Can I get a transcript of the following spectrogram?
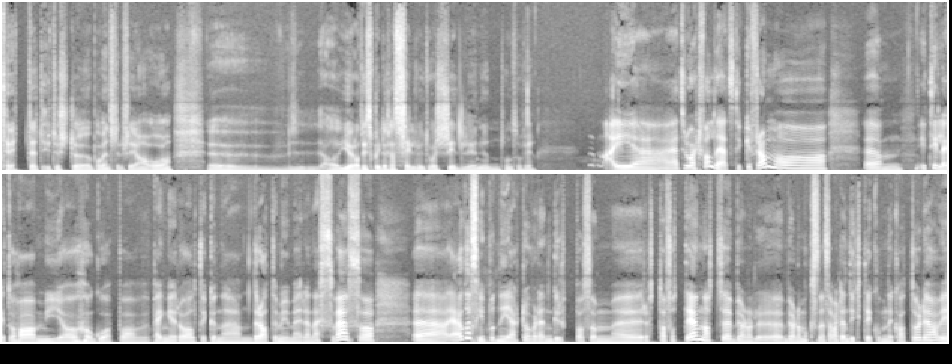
tretthet ytterst på venstresida og ja, gjør at de spiller seg selv utover sidelinjen, sånn Sofie? Nei, jeg tror i hvert fall det er et stykke fram. Og i tillegg til å ha mye å, å gå på av penger og alltid kunne dra til mye mer enn SV, så jeg er jo ganske imponert over den gruppa som eh, Rødt har fått inn. At eh, Bjørnar, eh, Moxnes har vært en dyktig kommunikator. Det har vi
